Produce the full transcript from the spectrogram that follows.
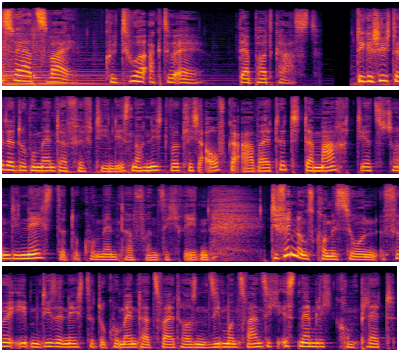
SWR 2, Kultur aktuell, der Podcast. Die Geschichte der Documenta 15, die ist noch nicht wirklich aufgearbeitet. Da macht jetzt schon die nächste Documenta von sich reden. Die Findungskommission für eben diese nächste Documenta 2027 ist nämlich komplett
